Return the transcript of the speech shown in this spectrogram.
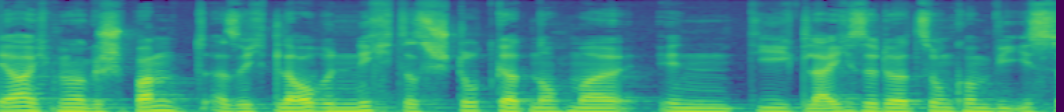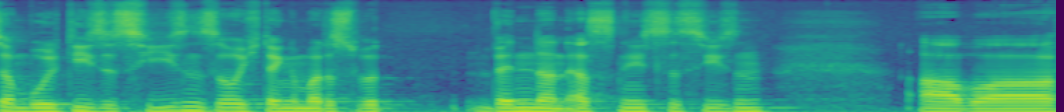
ja, ich bin mal gespannt. Also ich glaube nicht, dass Stuttgart nochmal in die gleiche Situation kommt wie Istanbul diese Season so. Ich denke mal, das wird, wenn, dann erst nächste Season. Aber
